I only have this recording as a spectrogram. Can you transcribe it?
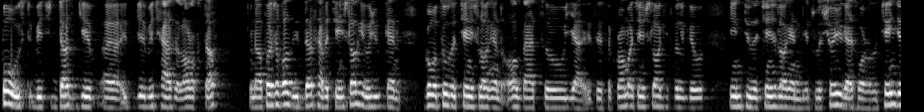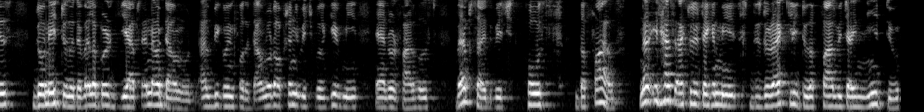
post which does give uh, which has a lot of stuff now first of all it does have a changelog you, you can go through the changelog and all that. So yeah it is a chroma changelog it will go into the changelog and it will show you guys what are the changes. Donate to the developer GApps and now download. I'll be going for the download option which will give me Android file host website which hosts the files. Now it has actually taken me directly to the file which I need to.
